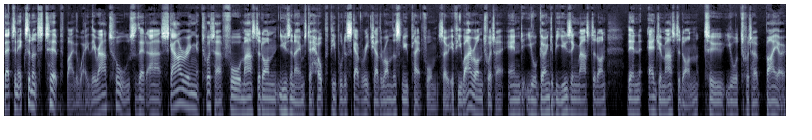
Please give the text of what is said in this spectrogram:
That's an excellent tip, by the way. There are tools that are scouring Twitter for Mastodon usernames to help people discover each other on this new platform. So if you are on Twitter and you're going to be using Mastodon, then add your Mastodon to your Twitter bio.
